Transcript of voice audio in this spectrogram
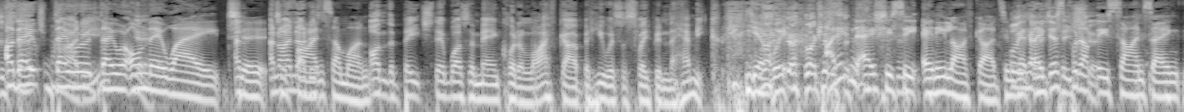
the oh, they, they were they were on Yeah. their way to, to I find someone. on the beach. There was a man called a lifeguard, but he was asleep in the hammock. Yeah, we, Like- like I didn't actually see any lifeguards. In Well, fact, had they his just put up these signs saying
